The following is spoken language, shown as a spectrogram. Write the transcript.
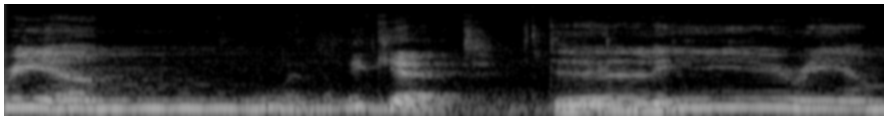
Delirium. Ooh, I like it. Delirium.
